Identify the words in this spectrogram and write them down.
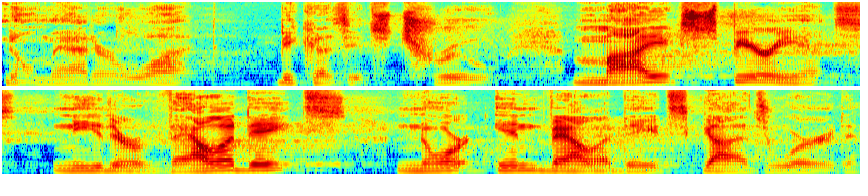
no matter what because it's true. My experience neither validates nor invalidates God's word.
